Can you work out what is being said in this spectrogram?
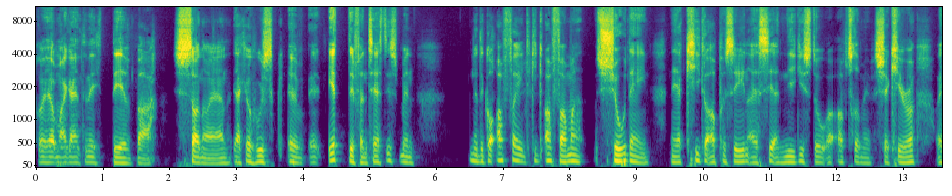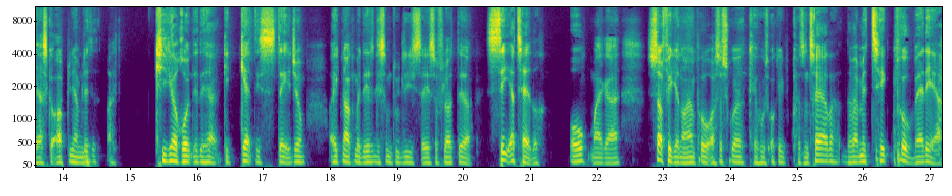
Prøv at høre, Mark Anthony, det bare så nøjeren. Jeg kan huske, øh, øh, et, det er fantastisk, men når det går op for en, det gik op for mig showdagen, når jeg kigger op på scenen, og jeg ser Nicki stå og optræde med Shakira, og jeg skal op lige om lidt, og kigger rundt i det her gigantiske stadion, og ikke nok med det, ligesom du lige sagde så flot der, seertallet, oh my god, så fik jeg nøjen på, og så skulle jeg, kan jeg huske, okay, koncentrere dig, lad være med at tænke på, hvad det er.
